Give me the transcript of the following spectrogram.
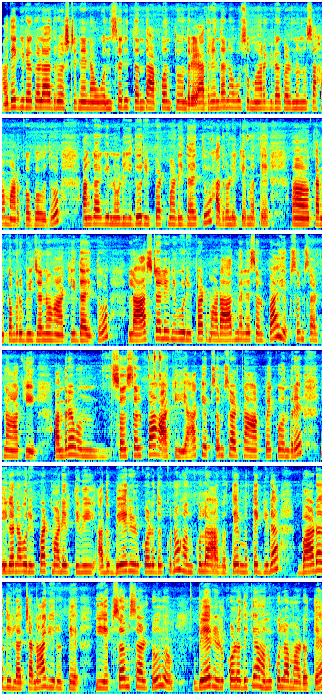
ಯಾವುದೇ ಗಿಡಗಳಾದರೂ ಅಷ್ಟೇ ನಾವು ಒಂದು ಸರಿ ತಂದು ಹಾಕುವಂತು ಅಂದರೆ ಅದರಿಂದ ನಾವು ಸುಮಾರು ಗಿಡಗಳನ್ನೂ ಸಹ ಮಾಡ್ಕೋಬಹುದು. ಹಂಗಾಗಿ ನೋಡಿ ಇದು ರಿಪೋರ್ಟ್ ಮಾಡಿದ್ದಾಯಿತು. ಅದರೊಳಗೆ ಮತ್ತು ಕನಕಾಂಬರ ಬೀಜನೂ ಹಾಕಿದ್ದಾಯಿತು. ಲಾಸ್ಟಲ್ಲಿ ನೀವು ರಿಪೋರ್ಟ್ ಮಾಡಾದಮೇಲೆ ಸ್ವಲ್ಪ ಎಪ್ಸಮ್ ಸಾಲ್ಟ್ನ ಹಾಕಿ. ಅಂದರೆ ಒಂದು ಸ್ವಲ್ಪ ಸ್ವಲ್ಪ ಹಾಕಿ. ಯಾಕೆ ಎಪ್ಸಮ್ ಸಾಲ್ಟ್ನ ಹಾಕಬೇಕು ಅಂದರೆ ಈಗ ನಾವು ರಿಪೋರ್ಟ್ ಮಾಡಿರ್ತೀವಿ. ಅದು ಬೇರೆ ಇಳ್ಕೊಳ್ಳೋದಕ್ಕೂ ಅನುಕೂಲ ಆಗುತ್ತೆ. ಮತ್ತು ಗಿಡ ಬಾಡೋದಿಲ್ಲ, ಚೆನ್ನಾಗಿರುತ್ತೆ. ಈ ಎಪ್ಸಮ್ ಸಾಲ್ಟು ಬೇರೆ ಇಳ್ಕೊಳ್ಳೋದಕ್ಕೆ ಅನುಕೂಲ ಮಾಡುತ್ತೆ.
